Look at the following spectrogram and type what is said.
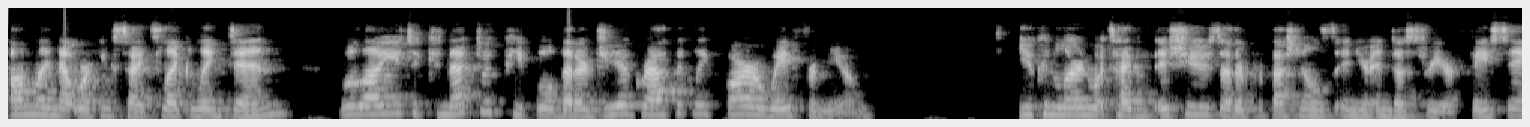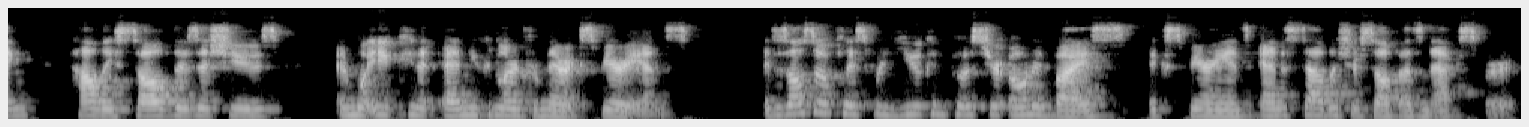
online networking sites like LinkedIn will allow you to connect with people that are geographically far away from you. You can learn what type of issues other professionals in your industry are facing, how they solve those issues, and what you can and you can learn from their experience. It is also a place where you can post your own advice, experience, and establish yourself as an expert.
